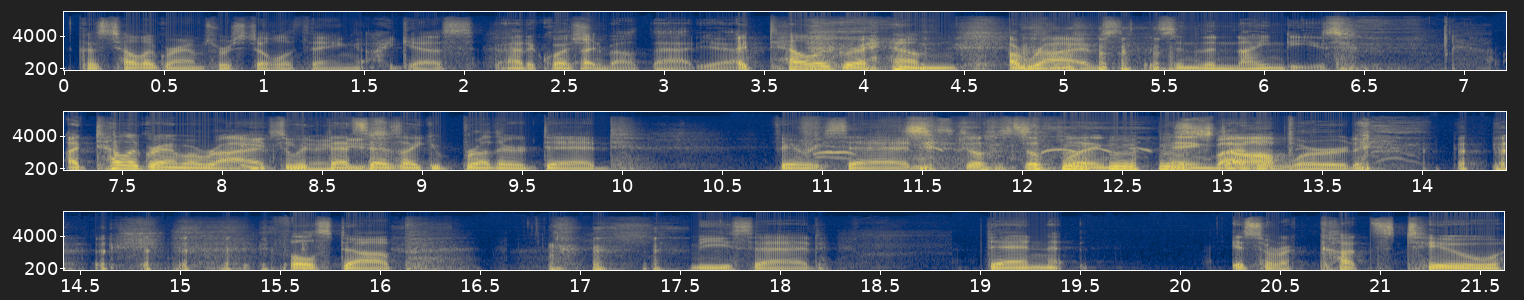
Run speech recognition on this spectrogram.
because telegrams were still a thing i guess I had a question about that. Yeah. a telegram arrives it's in the 90s. A telegram arrives with, that 1890s. says like your brother dead very sad still, still playing, paying by Stop. the word. full stop me sad then it sort of cuts to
